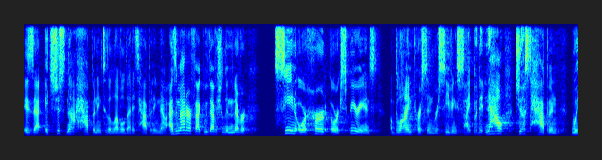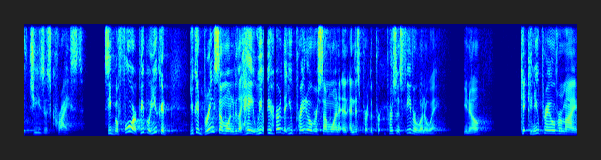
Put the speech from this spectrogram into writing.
is that it's just not happening to the level that it's happening now. As a matter of fact, we've actually never seen or heard or experienced a blind person receiving sight, but it now just happened with Jesus Christ. See, before, people, you could, you could bring someone and be like, hey, we, we heard that you prayed over someone and, and this per, the per, person's fever went away. You know? Can, can you pray over my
